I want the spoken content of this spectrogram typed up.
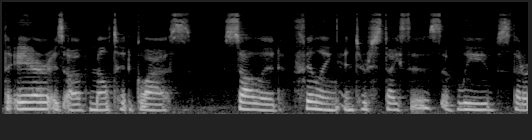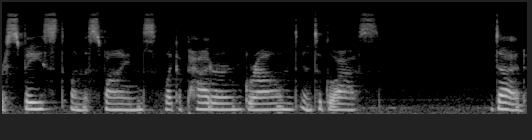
the air is of melted glass, solid, filling interstices of leaves that are spaced on the spines like a pattern ground into glass. Dead,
